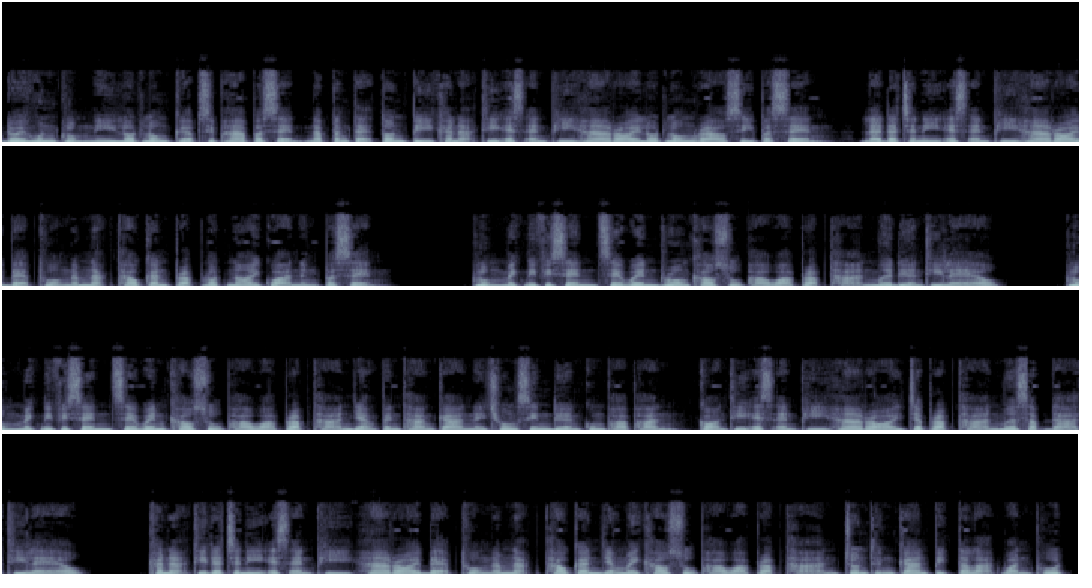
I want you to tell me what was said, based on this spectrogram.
โดยหุ้นกลุ่มนี้ลดลงเกือบ 15%นับตั้งแต่ต้นปีขณะที่ S&P 500 ลดลงราว 4%และดัชนี S&P 500 แบบถ่วงน้ำหนักเท่ากันปรับลดน้อยกว่า 1% กลุ่ม Magnificent Seven ร่วงเข้าสู่ภาวะปรับฐานเมื่อเดือนที่แล้ว กลุ่ม Magnificent Seven เข้าสู่ภาวะปรับฐานอย่างเป็นทางการในช่วงสิ้นเดือนกุมภาพันธ์ ก่อนที่ S&P 500 จะปรับฐานเมื่อสัปดาห์ที่แล้ว ขณะที่ดัชนี S&P 500 แบบถ่วงน้ำหนักเท่ากันยังไม่เข้าสู่ภาวะปรับฐานจนถึงการปิดตลาดวันพุธ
